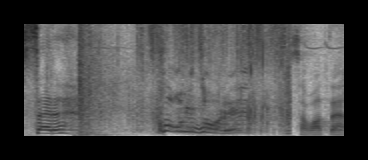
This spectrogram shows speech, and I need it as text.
ser, pomidory, sałatę,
